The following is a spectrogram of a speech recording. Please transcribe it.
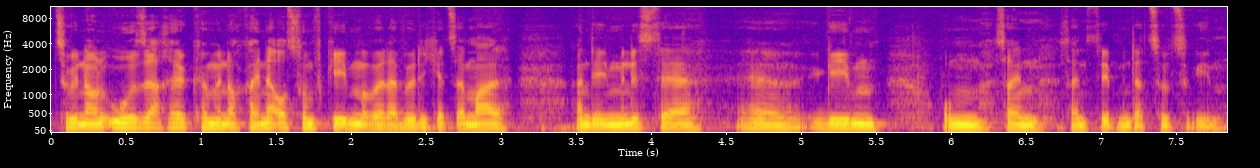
zur genauen Ursache können wir noch keine Auskunft geben, aber da würde ich jetzt einmal an den Minister äh, geben, um sein, sein Statement dazu zu geben.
